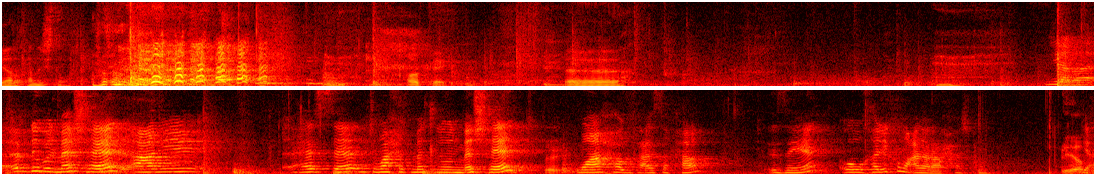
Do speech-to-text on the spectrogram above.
يلا خلينا نشتغل. أوكي. آه، يلا ابدوا بالمشهد. اني هسه أنتم ما حتمثلون مشهد. إيه. ما حوقف على صفحه زين. وخليكم على راحتكم. يلا. يلا.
